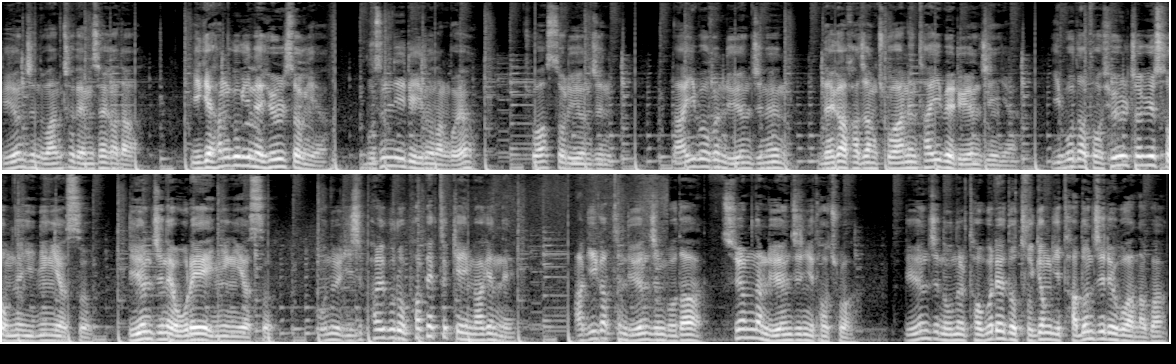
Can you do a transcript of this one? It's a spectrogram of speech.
류현진 완투 냄새가 나. 이게 한국인의 효율성이야. 무슨 일이 일어난 거야? 좋았어 류현진. 나이 먹은 류현진은 내가 가장 좋아하는 타입의 류현진이야. 이보다 더 효율적일 수 없는 이닝이었어. 류현진의 올해의 이닝이었어. 오늘 28구로 퍼펙트 게임 하겠네. 아기 같은 류현진보다 수염난 류현진이 더 좋아. 류현진 오늘 더블헤더 두 경기 다 던지려고 하나봐.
